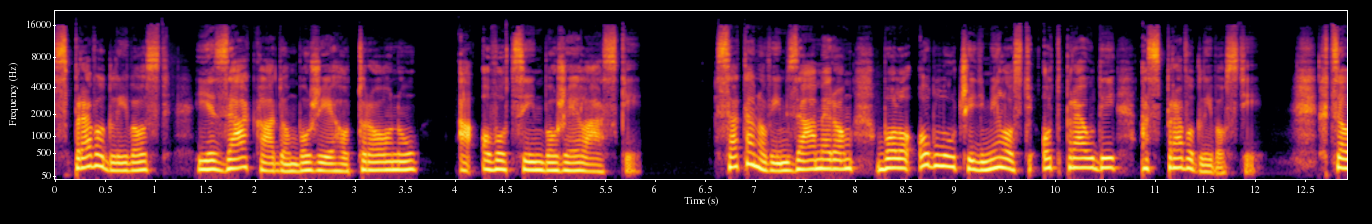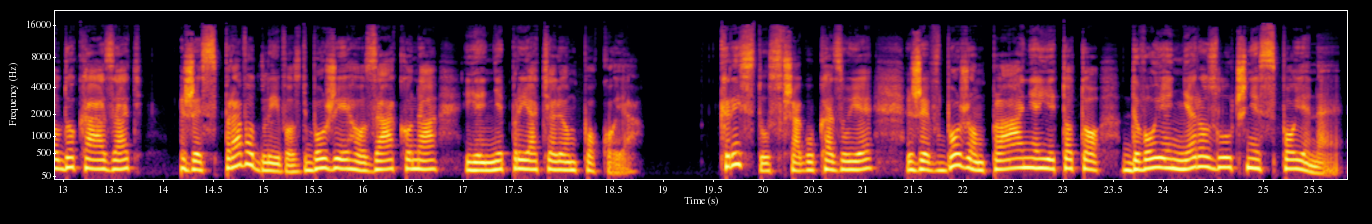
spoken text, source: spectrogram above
Spravodlivosť je základom Božieho trónu a ovocím Božej lásky. Satanovým zámerom bolo odlúčiť milosť od pravdy a spravodlivosti. Chcel dokázať, že spravodlivosť Božieho zákona je nepriateľom pokoja. Kristus však ukazuje, že v Božom pláne je toto dvoje nerozlučne spojené.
